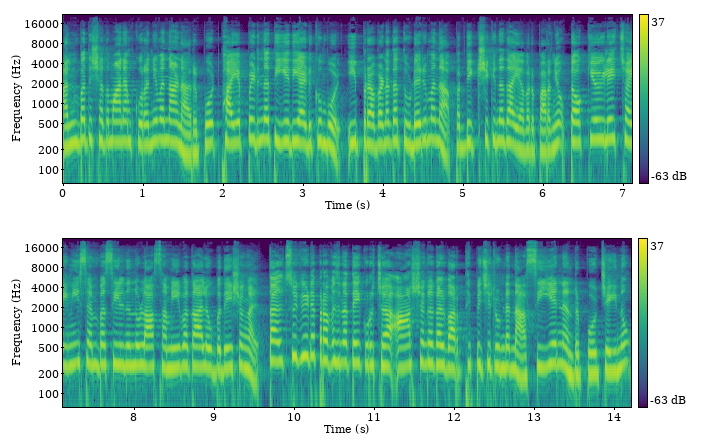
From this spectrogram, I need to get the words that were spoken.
അൻപത് ശതമാനം കുറഞ്ഞുവെന്നാണ് റിപ്പോർട്ട്. ഭയപ്പെടുന്ന തീയതി അടുക്കുമ്പോൾ ഈ പ്രവണത തുടരുമെന്ന് പ്രതീക്ഷിക്കുന്നതായി അവർ പറഞ്ഞു. ടോക്കിയോയിലെ ചൈനീസ് എംബസിയിൽ നിന്നുള്ള സമീപകാല ഉപദേശങ്ങൾ തൽസുഗിയുടെ പ്രവചനത്തെക്കുറിച്ച് ആശങ്കകൾ വർദ്ധിപ്പിച്ചിട്ടുണ്ടെന്ന് സി റിപ്പോർട്ട് ചെയ്യുന്നു.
